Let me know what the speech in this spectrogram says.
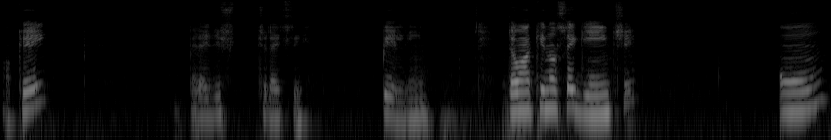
Ok? Peraí, deixa eu tirar esse pelinho. Então, aqui no seguinte, um,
